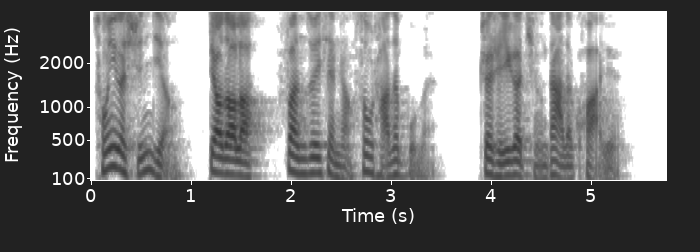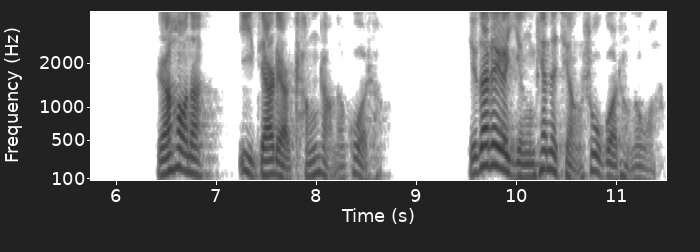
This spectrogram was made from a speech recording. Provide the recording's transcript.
从一个巡警调到了犯罪现场搜查的部门，这是一个挺大的跨越。然后呢，一点点成长的过程。你在这个影片的讲述过程中啊，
